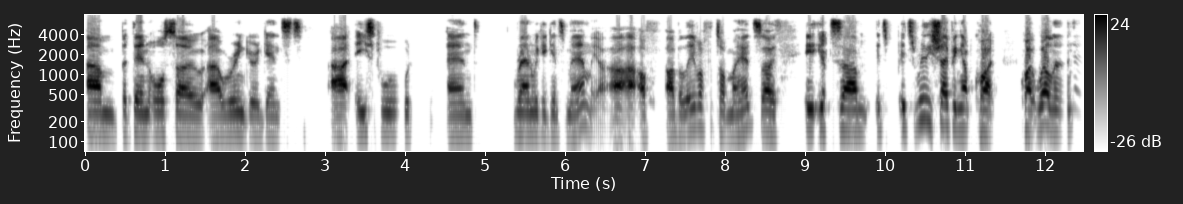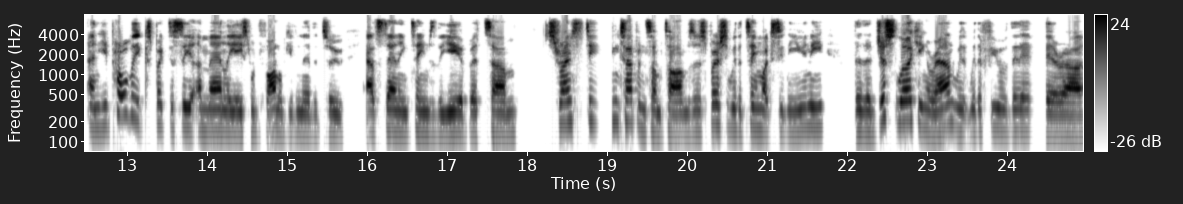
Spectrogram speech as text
um, but then also uh, Warringah against uh, Eastwood and Randwick against Manly, I, I, I, believe off the top of my head. So it, yep. it's um it's it's really shaping up quite quite well, and, and you'd probably expect to see a Manly Eastwood final, given they're the two outstanding teams of the year. But um, strange things happen sometimes, and especially with a team like Sydney Uni that are just lurking around with with a few of their, their uh,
